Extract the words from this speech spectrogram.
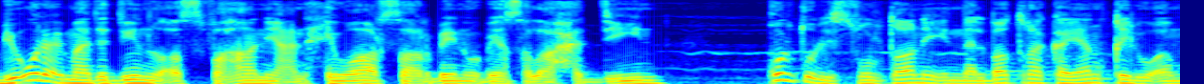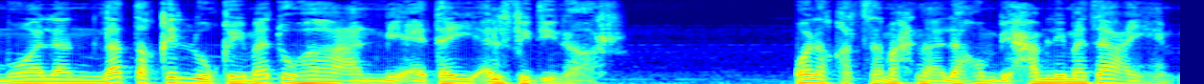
بيقول عماد الدين الأصفهاني عن حوار صار بينه وبين صلاح الدين قلت للسلطان إن البطرك ينقل أموالا لا تقل قيمتها عن مئتي ألف دينار. ولقد سمحنا لهم بحمل متاعهم.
